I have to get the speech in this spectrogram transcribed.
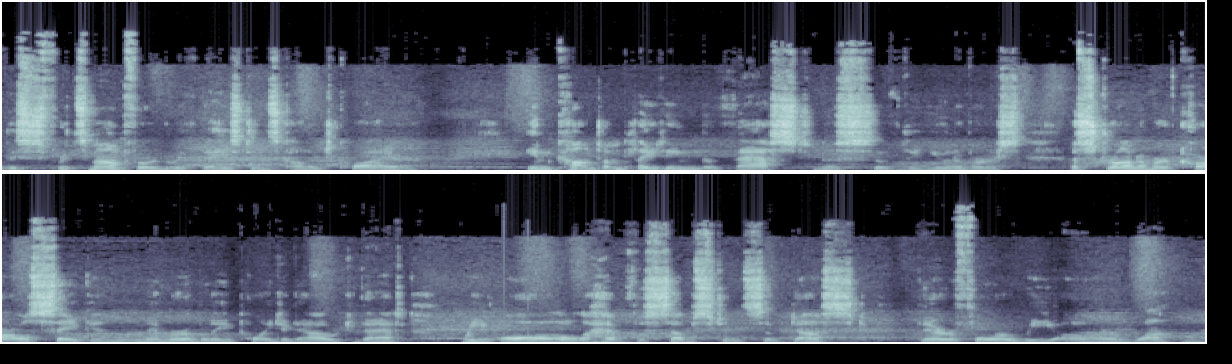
this is Fritz Mountford with the Hastings College Choir. In contemplating the vastness of the universe, astronomer Carl Sagan memorably pointed out that we all have the substance of dust, therefore we are one.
